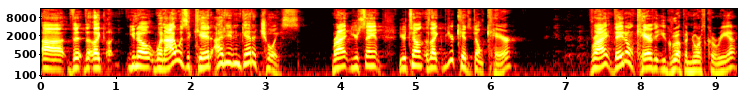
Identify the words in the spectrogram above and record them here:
uh, the, the, like you know, when I was a kid, I didn't get a choice, right? You're saying you're telling like your kids don't care, right? They don't care that you grew up in North Korea,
